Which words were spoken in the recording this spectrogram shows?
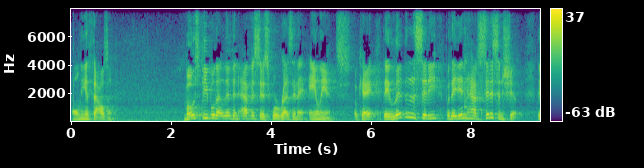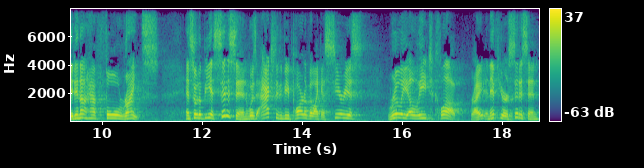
Only a thousand. Most people that lived in Ephesus were resident aliens, okay? They lived in the city, but they didn't have citizenship. They did not have full rights. And so to be a citizen was actually to be part of a, like a serious, really elite club, right? And if you're a citizen,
